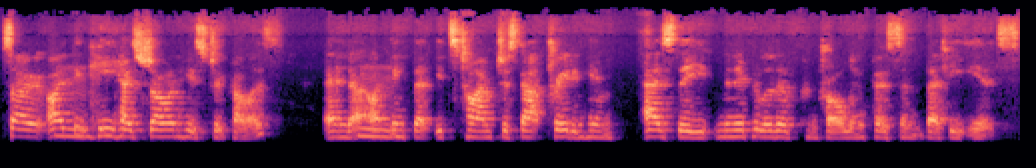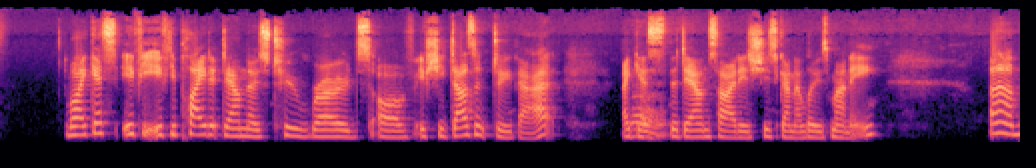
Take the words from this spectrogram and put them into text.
So I mm. think he has shown his true colours. And uh, mm. I hmm. think that it's time to start treating him as the manipulative, controlling person that he is. Well, I guess if you, if you played it down those two roads of if she doesn't do that, I mm. guess the downside is she's going to lose money. Um,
